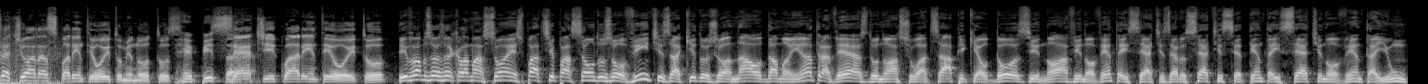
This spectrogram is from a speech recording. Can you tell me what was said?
7 horas 48 minutos. Repita. 7 e 48. E vamos às reclamações, participação dos ouvintes aqui do Jornal da Manhã através do nosso WhatsApp que é o 12997077791.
